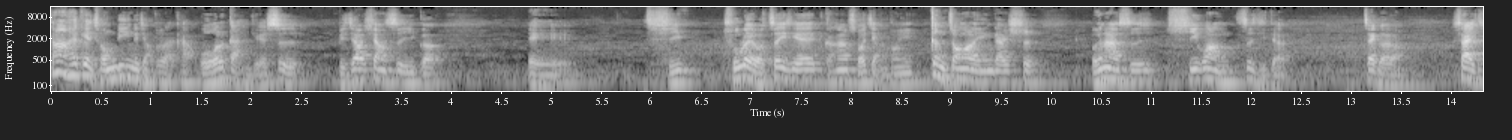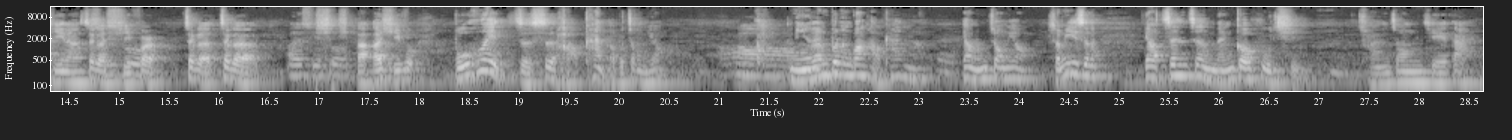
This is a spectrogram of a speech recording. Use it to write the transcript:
当然还可以从另一个角度来看，我的感觉是比较像是一个，诶，其除了有这些刚刚所讲的东西，更重要的应该是维纳斯希望自己的这个。赛姬呢？这个媳妇儿，这个这个儿媳妇，呃儿媳妇不会只是好看而不重要。哦，女人不能光好看呢，要能重用。什么意思呢？要真正能够负起传宗接代、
